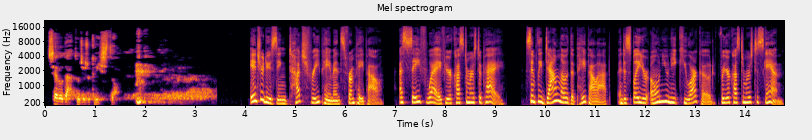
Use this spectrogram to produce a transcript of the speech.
Sia lodato Gesù Cristo. Introducing touch free payments from PayPal, a safe way for your customers to pay. Simply download the PayPal app and display your own unique QR code for your customers to scan.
